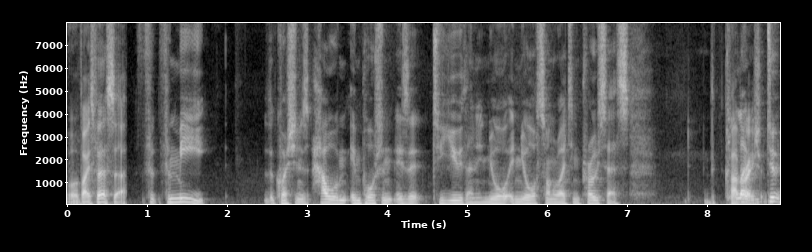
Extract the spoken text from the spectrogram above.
or vice versa. For, for me the question is how important is it to you then in your in your songwriting process collaboration like, to,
